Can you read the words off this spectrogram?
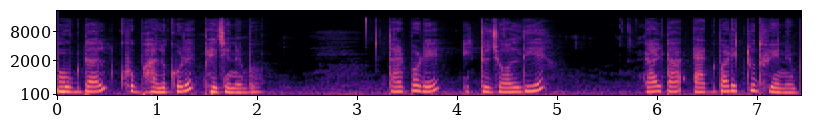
মুগ ডাল খুব ভালো করে ভেজে নেব। তারপরে একটু জল দিয়ে ডালটা একবার একটু ধুয়ে নেব।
